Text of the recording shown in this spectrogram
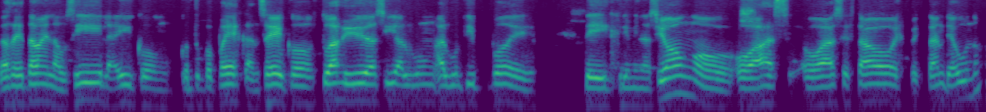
has estado en la USIL ahí con, con tu papá de Canseco, tú has vivido así algún, algún tipo de, de discriminación o, has, o has estado expectante a uno?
